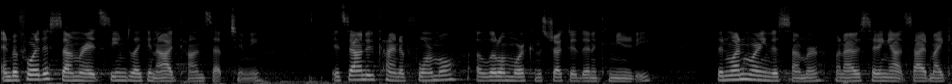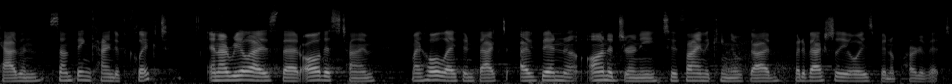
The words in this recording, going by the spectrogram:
and before this summer, it seemed like an odd concept to me. It sounded kind of formal, a little more constructed than a community. Then one morning this summer, when I was sitting outside my cabin, something kind of clicked, and I realized that all this time, my whole life, in fact, I've been on a journey to find the kingdom of God, but I've actually always been a part of it.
